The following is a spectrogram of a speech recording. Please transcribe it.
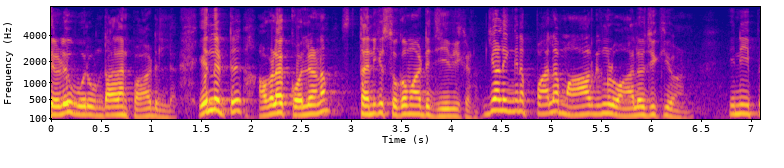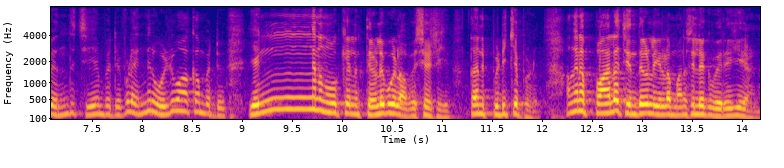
തെളിവ് പോലും ഉണ്ടാകാൻ പാടില്ല. എന്നിട്ട് അവളെ കൊല്ലണം തനിക്ക് സുഖമായിട്ട് ജീവിക്കണം. ഇയാൾ ഇങ്ങനെ പല മാർഗങ്ങളും ആലോചിക്കുകയാണ്. ഇനിയിപ്പോൾ എന്ത് ചെയ്യാൻ പറ്റും? ഇവിടെ എങ്ങനെ ഒഴിവാക്കാൻ പറ്റും? എങ്ങനെ നോക്കിയാലും തെളിവുകൾ അവശേഷിക്കും. താൻ പിടിക്കപ്പെടും. അങ്ങനെ പല ചിന്തകൾ ഇയാളുടെ മനസ്സിലേക്ക് വരികയാണ്.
